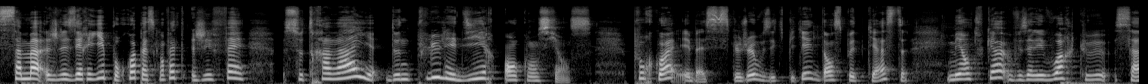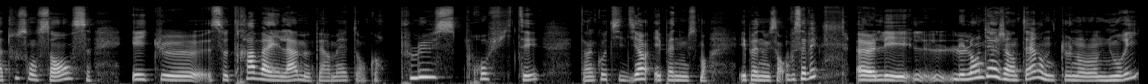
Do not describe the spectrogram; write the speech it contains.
ça m'a, je les ai rayées. Pourquoi? Parce qu'en fait, j'ai fait ce travail de ne plus les dire en conscience. Pourquoi? Eh ben, c'est ce que je vais vous expliquer dans ce podcast. Mais en tout cas, vous allez voir que ça a tout son sens et que ce travail-là me permet encore plus profiter d'un quotidien épanouissement, épanouissant. Vous savez, euh, le langage interne que l'on nourrit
